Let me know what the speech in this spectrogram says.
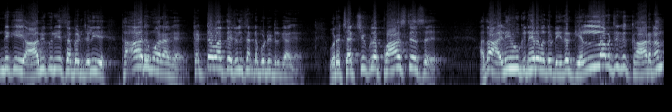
இன்றைக்கி ஆவிக்குரிய சபைன்னு சொல்லி தாறுமாறாக கெட்ட வார்த்தையை சொல்லி சண்டை போட்டுட்டு இருக்காங்க. ஒரு சர்ச்சுக்குள்ளே பாஸ்டர்ஸு அதான் அழிவுக்கு நேரம் வந்துவிட்டு இதற்கு எல்லாவற்றுக்கும் காரணம்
